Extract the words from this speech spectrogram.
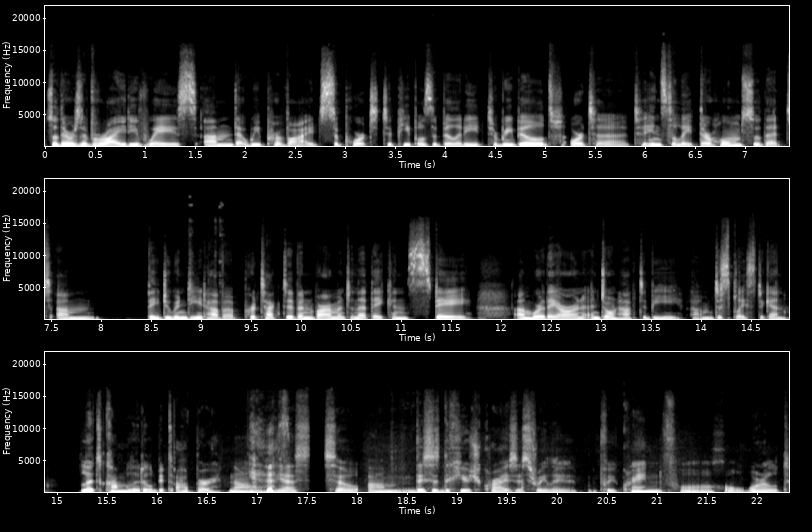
So there's a variety of ways um, that we provide support to people's ability to rebuild or to to insulate their homes so that um, they do indeed have a protective environment and that they can stay um, where they are and, and, don't have to be um, displaced again. Let's come a little bit upper now. yes. So um, this is the huge crisis, really, for Ukraine, for whole world.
